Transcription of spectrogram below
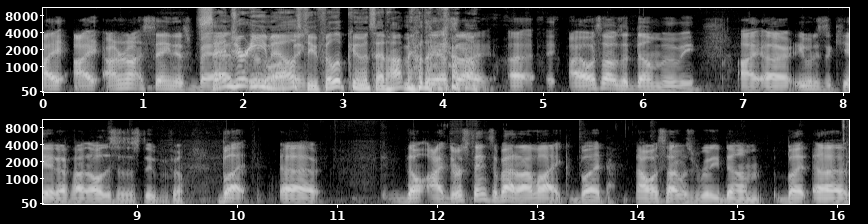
I, I I'm not saying this bad. Send your There's a lot of emails to Philip Kuntz at hotmail.com. Yeah, that's right. Uh, I always thought it was a dumb movie. I uh, even as a kid, I thought, oh, this is a stupid film. But uh, don't I? There's things about it I like, but I always thought it was really dumb. But uh,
